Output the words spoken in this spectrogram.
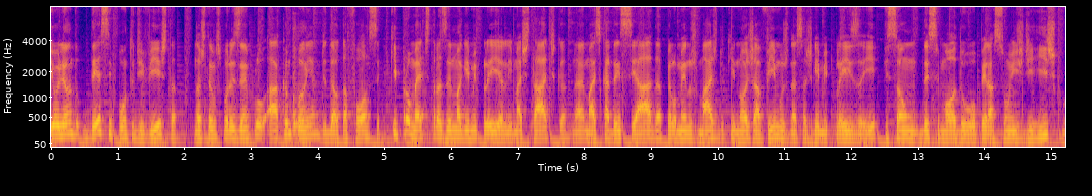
E olhando desse ponto de vista, nós temos, por exemplo, a campanha de Delta Force, que promete trazer uma gameplay ali mais tática, né, mais cadenciada, pelo menos mais do que nós já vimos nessas gameplays aí, que são desse modo operações de risco,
